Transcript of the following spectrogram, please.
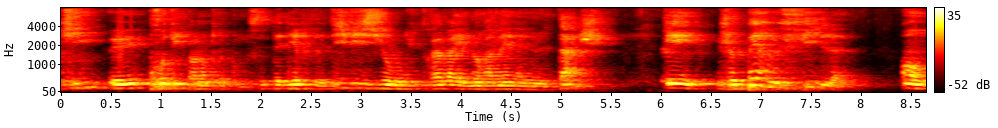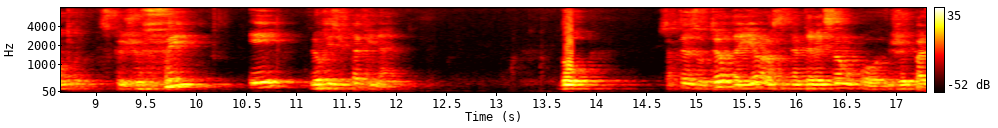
qui est produite par l'entreprise. C'est-à-dire que la division du travail me ramène à une tâche et je perds le fil entre ce que je fais et le résultat final. Donc, certains auteurs d'ailleurs, alors c'est intéressant, oh, je pas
